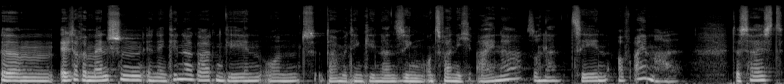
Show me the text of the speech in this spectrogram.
ähm, ältere Menschen in den Kindergarten gehen und da mit den Kindern singen. Und zwar nicht einer, sondern zehn auf einmal. Das heißt,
